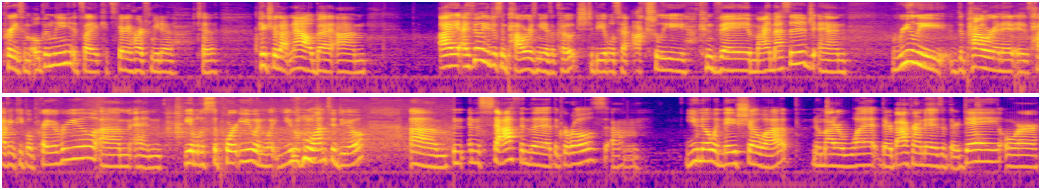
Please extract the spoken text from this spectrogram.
praise Him openly. It's like it's very hard for me to to picture that now, but um, I I feel like it just empowers me as a coach to be able to actually convey my message and really the power in it is having people pray over you um, and be able to support you in what you want to do. Um, and, and, the staff and the the girls, um, you know, when they show up, no matter what their background is of their day or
